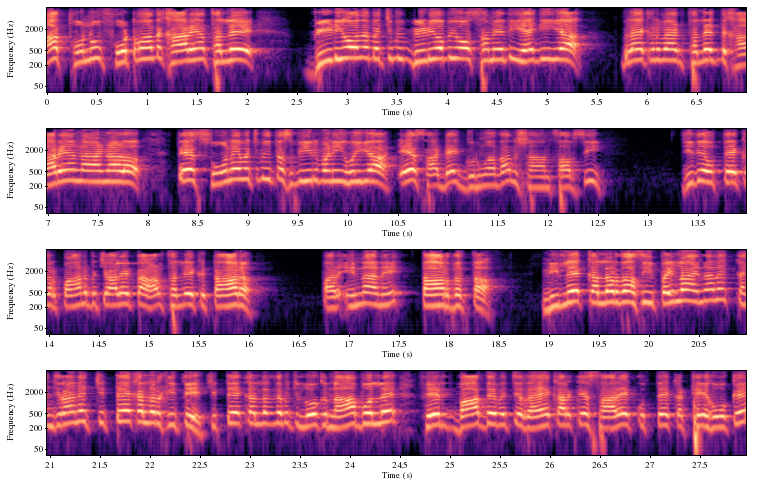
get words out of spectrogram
ਆ ਤੁਹਾਨੂੰ ਫੋਟੋਆਂ ਦਿਖਾ ਰਹੇ ਥੱਲੇ। ਵੀਡੀਓ ਦੇ ਵਿੱਚ ਵੀ ਵੀਡੀਓ ਵੀ ਉਸ ਸਮੇਂ ਦੀ ਹੈਗੀ ਆ। ਬਲੈਕ ਐਂਡ ਵਾਈਟ ਥੱਲੇ ਦਿਖਾ ਰਹੇ ਆ ਨਾਲ ਨਾਲ। ਤੇ ਸੋਨੇ ਵਿੱਚ ਵੀ ਤਸਵੀਰ ਬਣੀ ਹੋਈ ਆ। ਇਹ ਸਾਡੇ ਗੁਰੂਆਂ ਦਾ ਨਿਸ਼ਾਨ ਸਾਹਿਬ ਸੀ। ਜਿਹਦੇ ਉੱਤੇ ਕਿਰਪਾਨ ਵਿਚਾਲੇ ਢਾਲ ਥੱਲੇ ਕਟਾਰ ਪਰ ਇਹਨਾਂ ਨੇ ਤਾਰ ਦਿੱਤਾ। ਨੀਲੇ ਕਲਰ ਦਾ ਸੀ। ਪਹਿਲਾਂ ਇਹਨਾਂ ਨੇ ਕੰਜਰਾਂ ਨੇ ਚਿੱਟੇ ਕਲਰ ਕੀਤੇ। ਚਿੱਟੇ ਕਲਰ ਦੇ ਵਿੱਚ ਲੋਕ ਨਾ ਬੋਲੇ। ਫਿਰ ਬਾਅਦ ਦੇ ਵਿੱਚ ਰਾਏ ਕਰਕੇ ਸਾਰੇ ਕੁੱਤੇ ਇਕੱਠੇ ਹੋ ਕੇ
